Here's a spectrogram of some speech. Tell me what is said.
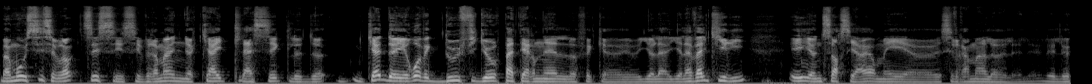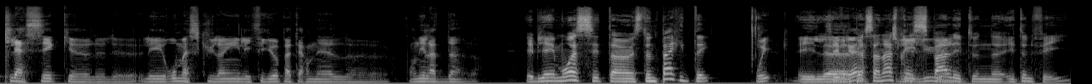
Ben moi aussi, c'est vraiment, tu sais, c'est, c'est vraiment une quête classique, là, de, une quête de héros avec deux figures paternelles. là. Fait que euh, il y a la, il y a la Valkyrie et il y a une sorcière, mais euh, c'est vraiment le, le- le- le classique, euh, le- le- les héros masculins, les figures paternelles. euh, on est là-dedans. Là. Eh bien, moi, c'est un, c'est une parité. Oui. Et C'est le vrai. personnage principal euh. est une, est une fille.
